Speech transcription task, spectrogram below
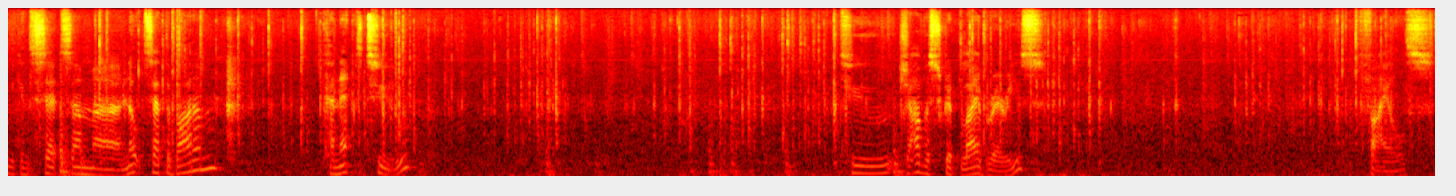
we can set some uh, notes at the bottom, connect to, to JavaScript libraries, files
